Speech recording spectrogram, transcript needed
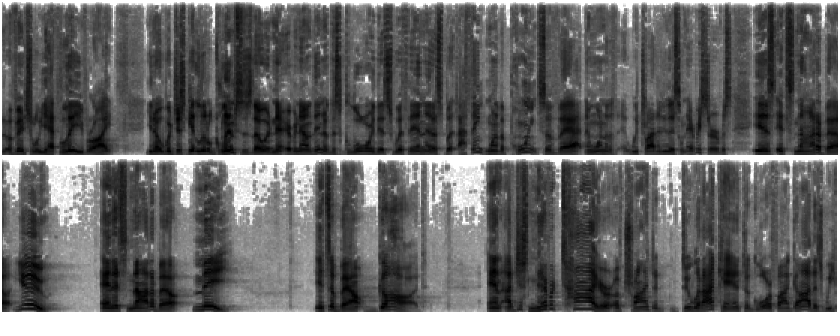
eventually you have to leave, right? You know, we're just getting little glimpses, though, every now and then of this glory that's within us. But I think one of the points of that, and one of the, we try to do this on every service, is it's not about you, and it's not about me. It's about God. And I just never tire of trying to do what I can to glorify God as we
